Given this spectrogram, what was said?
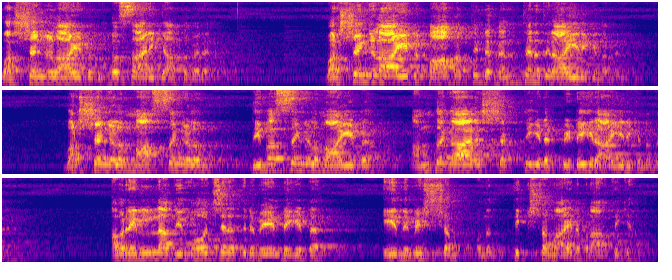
വർഷങ്ങളായിട്ട് ഉപസാരിക്കാത്തവര് വർഷങ്ങളായിട്ട് പാപത്തിന്റെ ബന്ധനത്തിലായിരിക്കുന്നവര് വർഷങ്ങളും മാസങ്ങളും ദിവസങ്ങളുമായിട്ട് അന്ധകാര ശക്തിയുടെ പിടിയിലായിരിക്കുന്നവർ അവരെല്ലാ വിമോചനത്തിന് വേണ്ടിയിട്ട് ഈ നിമിഷം ഒന്ന് തീക്ഷമായിട്ട് പ്രാർത്ഥിക്കാം.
